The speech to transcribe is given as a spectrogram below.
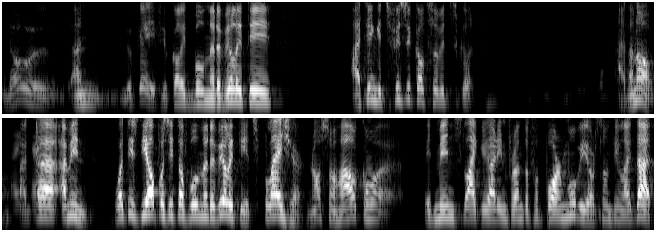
you know, uh, and okay, if you call it vulnerability, I think it's physical, so it's good. I don't know. I- uh, I mean, what is the opposite of vulnerability? It's pleasure, no? Somehow, come, uh, it means like you are in front of a porn movie or something like that.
